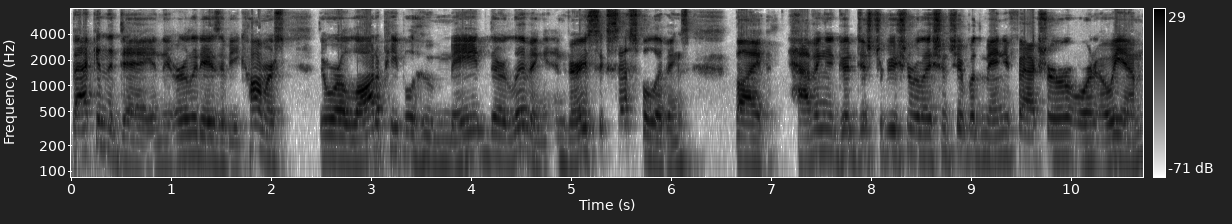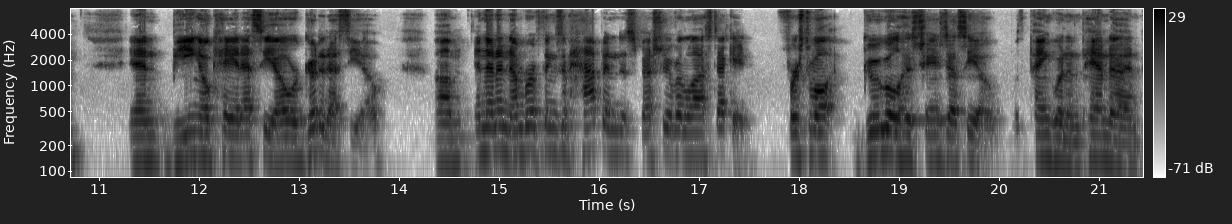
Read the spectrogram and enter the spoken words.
back in the day, in the early days of e-commerce, there were a lot of people who made their living and very successful livings by having a good distribution relationship with a manufacturer or an OEM and being okay at SEO or good at SEO. Um, and then a number of things have happened, especially over the last decade first of all, Google has changed SEO with Penguin and Panda and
